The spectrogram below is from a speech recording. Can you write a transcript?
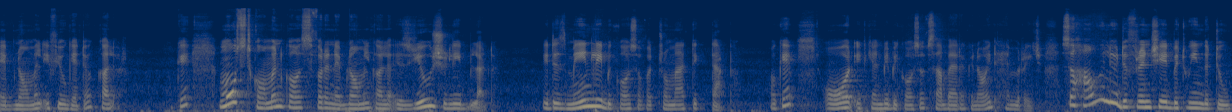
abnormal if you get a color. Okay. Most common cause for an abnormal color is usually blood. It is mainly because of a traumatic tap. Okay. Or it can be because of subarachnoid hemorrhage. So how will you differentiate between the two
